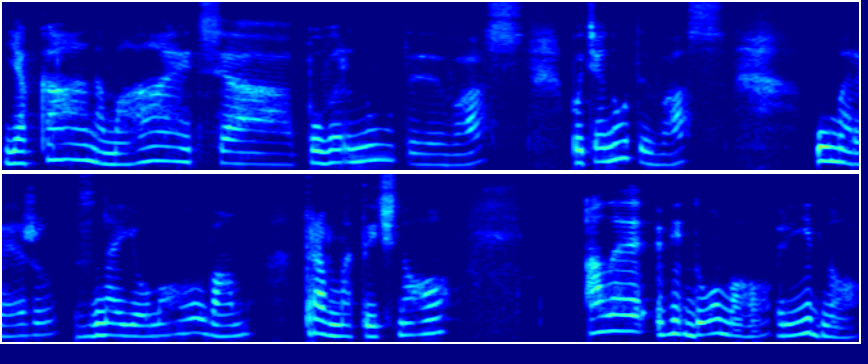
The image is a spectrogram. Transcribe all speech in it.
яка намагається повернути вас, потягнути вас у мережу знайомого вам травматичного, але відомого, рідного,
